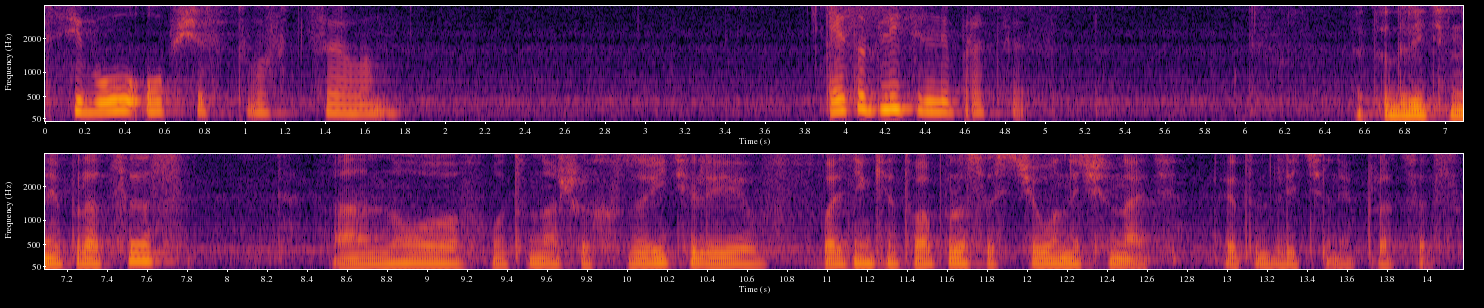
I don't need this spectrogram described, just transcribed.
всего общества в целом. Это длительный процесс. Это длительный процесс, а, но вот у наших зрителей возникнет вопрос, а с чего начинать этот длительный процесс?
